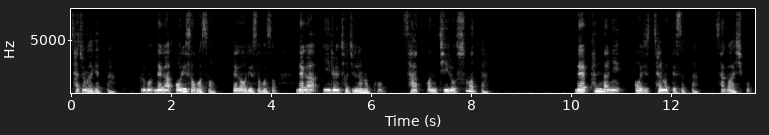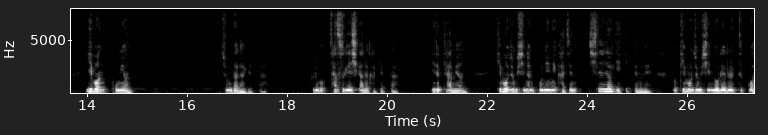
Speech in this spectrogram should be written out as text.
자중하겠다. 그리고 내가 어리석어서 내가 어리석어서 내가 일을 저질러 놓고 사건 뒤로 숨었다. 내 판단이 어리 잘못됐었다. 사과하시고 이번 공연 중단하겠다. 그리고 자숙의 시간을 갖겠다. 이렇게 하면 김호중 씨는 본인이 가진 실력이 있기 때문에 또 김호중 씨 노래를 듣고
